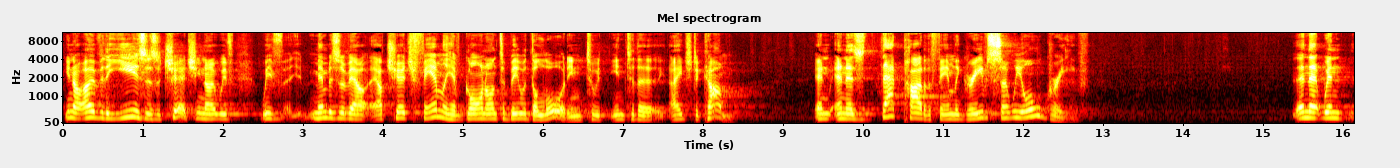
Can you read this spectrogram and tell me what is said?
you know, over the years as a church, you know, we've, we've members of our, our church family have gone on to be with the Lord into, into the age to come. And, and as that part of the family grieves, so we all grieve. And that when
